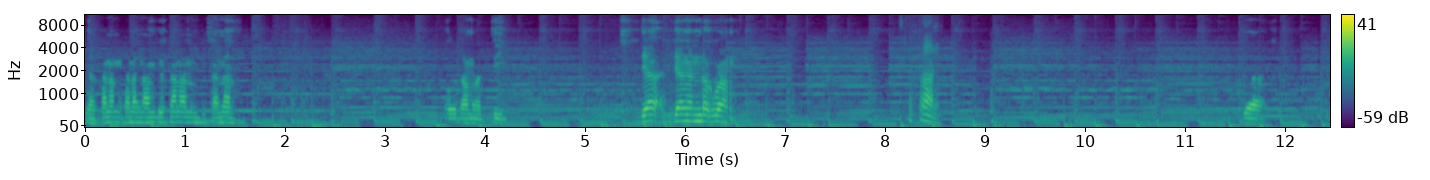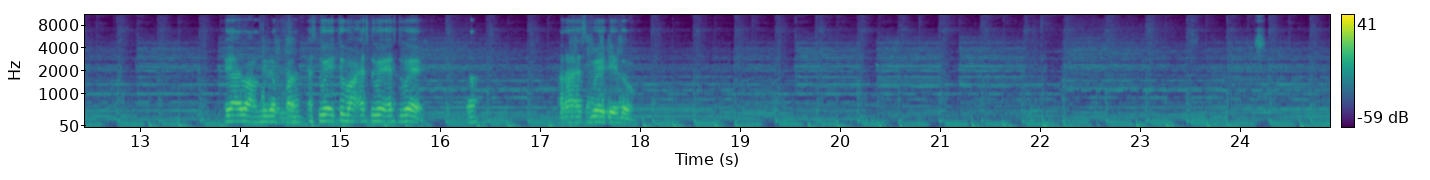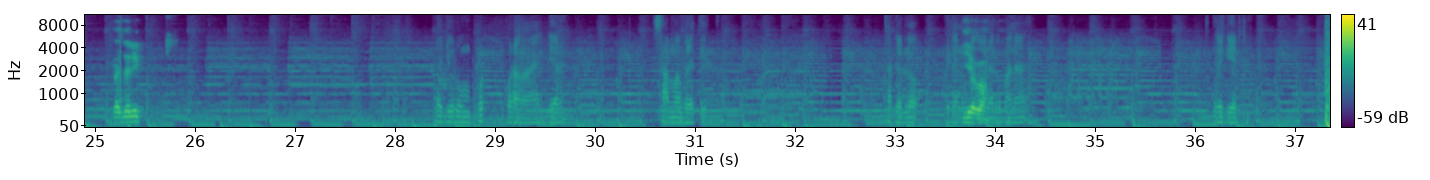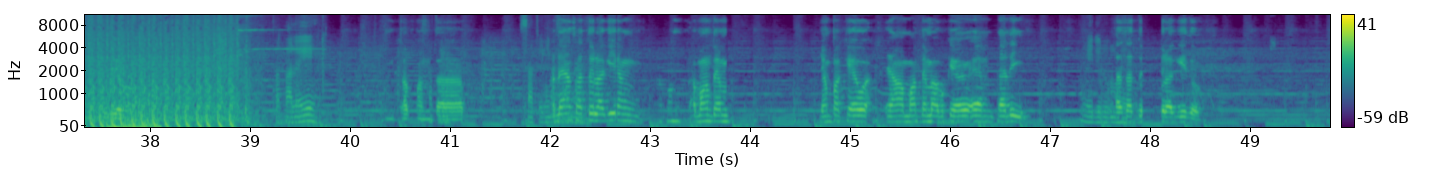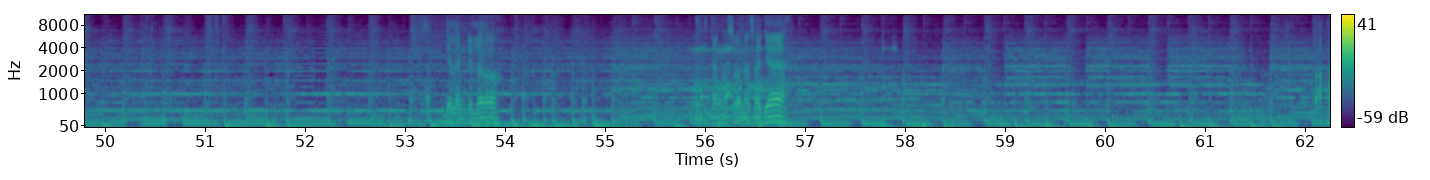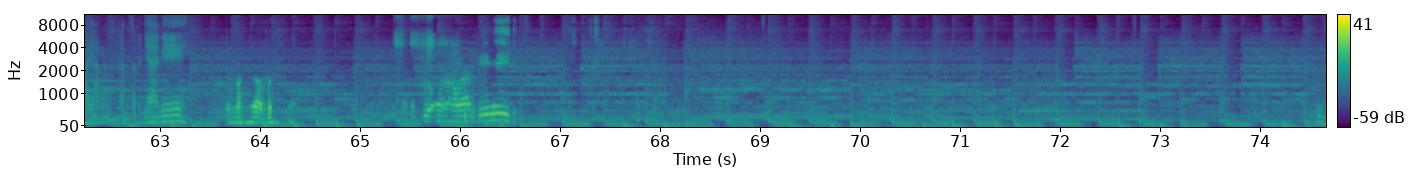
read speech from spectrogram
Ya kanan kanan ambil kanan ambil kanan. Oh, udah mati. Dia dia ngendok bang. Kepron. Ya. Iya bang di depan SW itu bang SW SW. Ya. Arah Oke, SW dia tuh. Nggak jadi Baju rumput kurang ajar. Sama berarti. Ntar dulu. Kita Iya, Bang. ke mana ke mana. Kita gitu. Kali. Mantap mantap. Satu Ada yang satu lagi yang abang, abang tembak yang pakai yang abang tembak pakai WM tadi. Ini di rumah. Ada satu lagi tuh. Jalan dulu. Kita ke sana saja. Apa yang akan terjadi? Pernah nggak bersama. Satu orang lagi.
